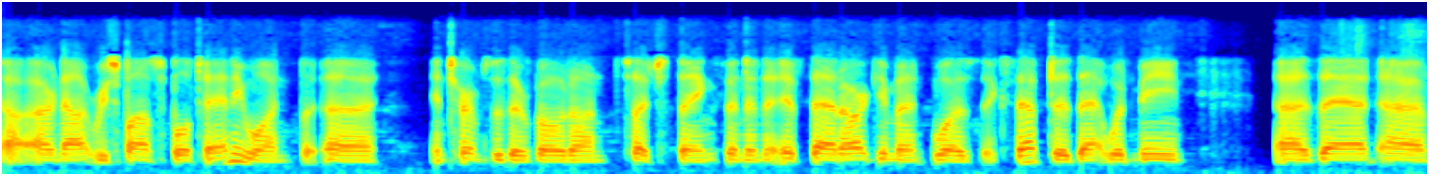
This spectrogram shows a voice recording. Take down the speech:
are not responsible to anyone uh, in terms of their vote on such things. And if that argument was accepted, that would mean uh, that uh,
